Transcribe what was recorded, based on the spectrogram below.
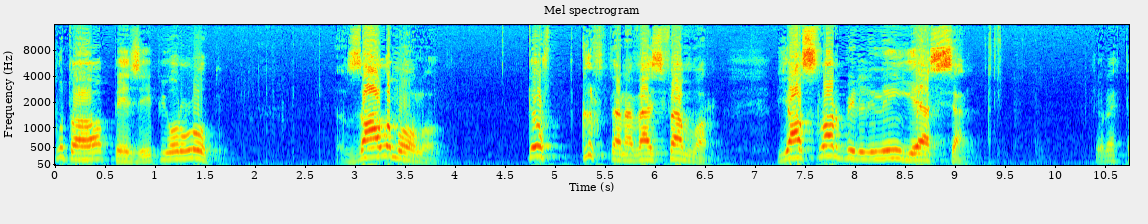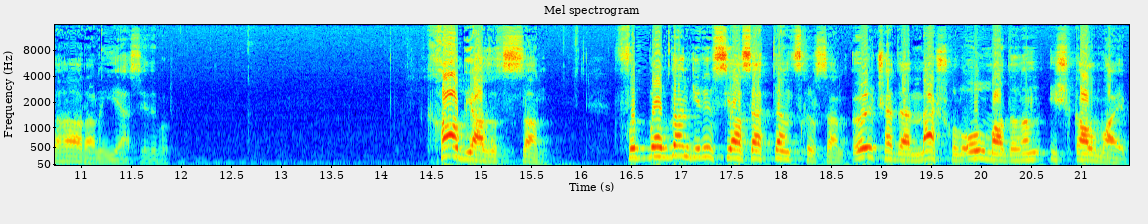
Bu da bezib yorulub. Zalım oğlu, 4-40 dənə vəzifəm var. Yaslar Birliyinin yiyəsisən. Görək daha aranın yiyəsidir bu. Xalq yazıçısan. Futboldan girib siyasətdən çıxırsan. Ölkədə məşğul olmadığın iş qalmayıb.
